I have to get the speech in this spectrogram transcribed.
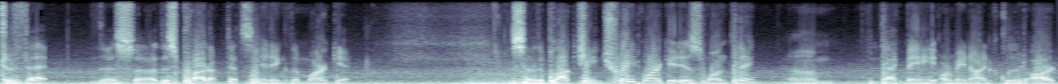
to vet this uh, this product that's hitting the market. So the blockchain trade market is one thing. Um, that may or may not include art,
